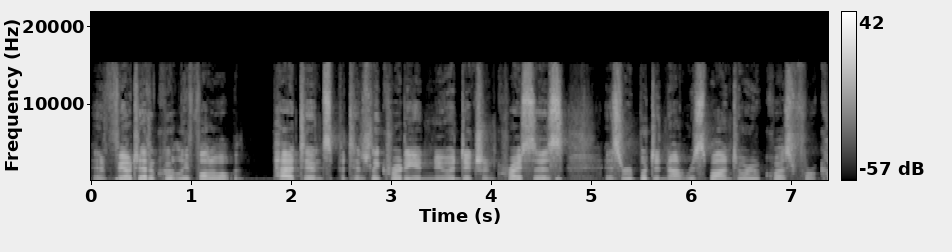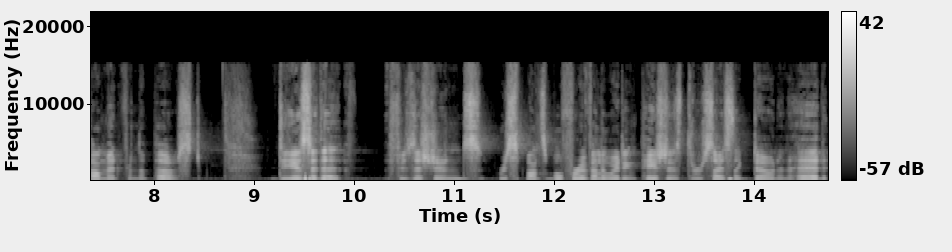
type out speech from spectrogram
and failed to adequately follow up with patents, potentially creating a new addiction crisis, and Cerebral did not respond to a request for comment from the Post. Diaz said that physicians responsible for evaluating patients through sites like Doane and Head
